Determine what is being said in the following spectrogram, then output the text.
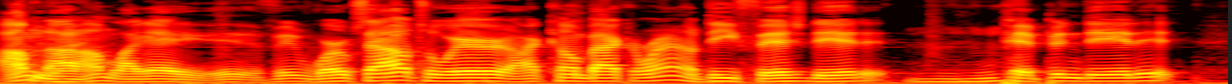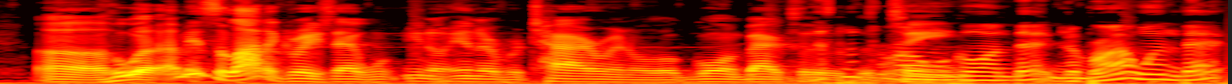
I'm not. I'm like, hey, if it works out to where I come back around, D Fish did it, Mm-hmm. Pippen did it. Uh, who? I mean, it's a lot of greats that you know end up retiring or going back to there's the team. with going back. LeBron went back.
